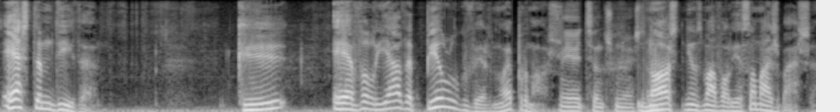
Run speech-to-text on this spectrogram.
Esta medida que é avaliada pelo governo, não é por nós. Em 800 milhões. Tá? Nós tínhamos uma avaliação mais baixa.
